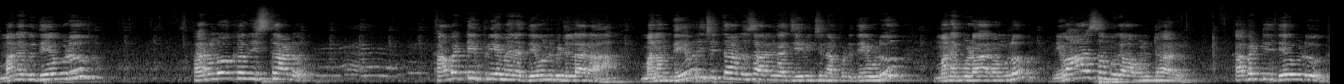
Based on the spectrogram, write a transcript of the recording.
మనకు దేవుడు పరలోకం ఇస్తాడు. కాబట్టి ప్రియమైన దేవుని బిడ్డలారా మనం దేవుని చిత్తానుసారంగా జీవించినప్పుడు దేవుడు మన గుడారంలో నివాసముగా ఉంటాడు. కాబట్టి దేవుడు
